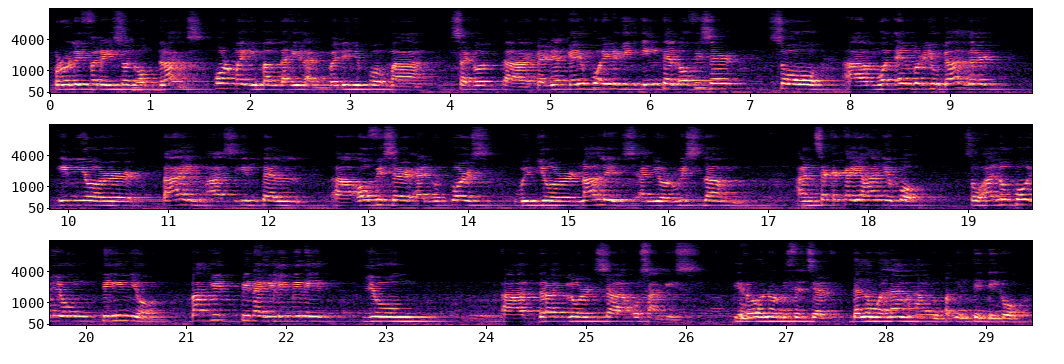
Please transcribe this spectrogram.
proliferation of drugs or may ibang dahilan? Pwede niyo po masagot, uh, Colonel. Kayo po ay naging intel officer. So, um, whatever you gathered in your time as intel uh, officer and of course with your knowledge and your wisdom and sa kakayahan niyo po. So ano po yung tingin niyo? Bakit pina-eliminate yung uh, drug lord sa Osamis? Your Honor, Mr. Chair, dalawa lang ang pag-intindi ko.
